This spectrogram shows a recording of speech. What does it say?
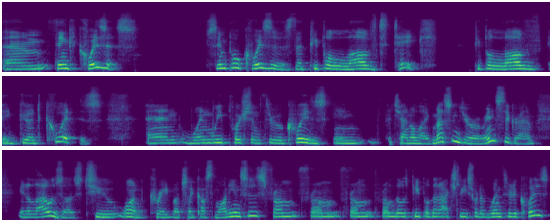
um, think quizzes, simple quizzes that people love to take. People love a good quiz. And when we push them through a quiz in a channel like Messenger or Instagram, it allows us to one create website custom audiences from from from from those people that actually sort of went through the quiz,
